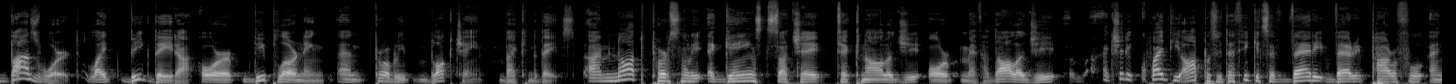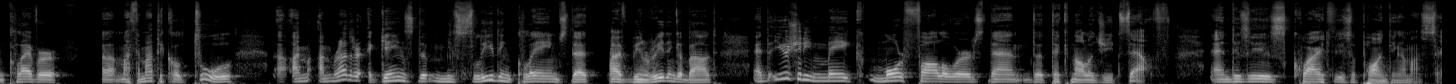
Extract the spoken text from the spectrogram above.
buzzword like big data or deep learning and probably blockchain back in the days. I'm not personally against such a technology or methodology. Actually, quite the opposite. I think it's a very, very powerful and clever uh, mathematical tool, uh, I'm, I'm rather against the misleading claims that I've been reading about and that usually make more followers than the technology itself. And this is quite disappointing, I must say.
